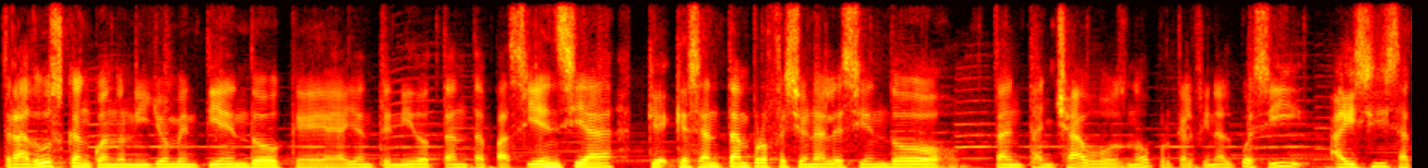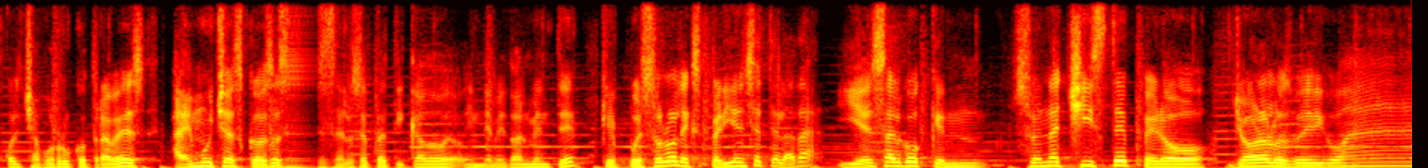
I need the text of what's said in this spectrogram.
traduzcan cuando ni yo me entiendo, que hayan tenido tanta paciencia, que, sean tan profesionales siendo tan, tan chavos, ¿no? Porque al final, pues sí, ahí sí saco el chaborruco otra vez. Hay muchas cosas, se los he platicado individualmente, que pues solo la experiencia te la da. Y es algo que suena chiste, pero yo ahora los veo y digo, ah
